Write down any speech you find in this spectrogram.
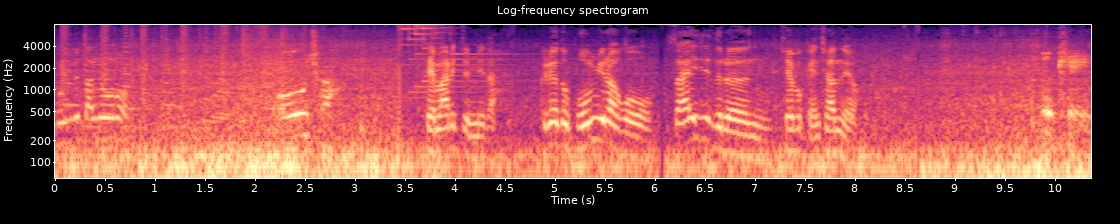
뭔데 딸려오노. 어우, 차. 세 마리째입니다. 그래도 봄이라고 사이즈들은 제법 괜찮네요. 오케이.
